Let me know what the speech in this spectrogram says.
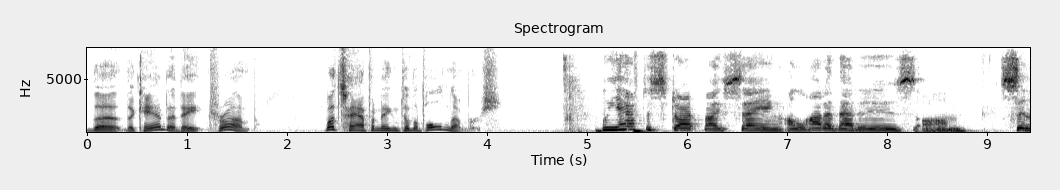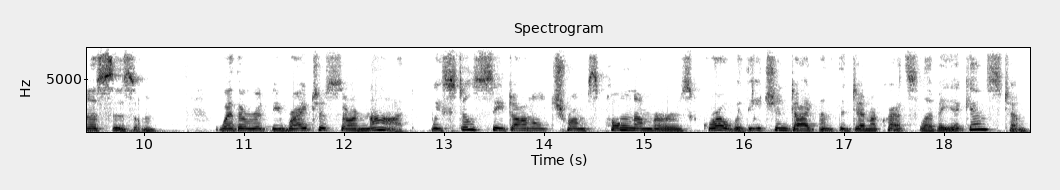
the, the candidate Trump, what's happening to the poll numbers? Well, you have to start by saying a lot of that is um, cynicism whether it be righteous or not, we still see Donald Trump's poll numbers grow with each indictment the Democrats levy against him.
